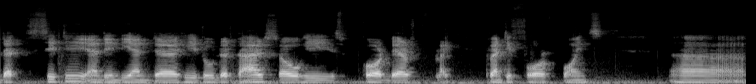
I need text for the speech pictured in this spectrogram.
that city, and in the end he drew the tile, so he scored there like 24 points uh,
